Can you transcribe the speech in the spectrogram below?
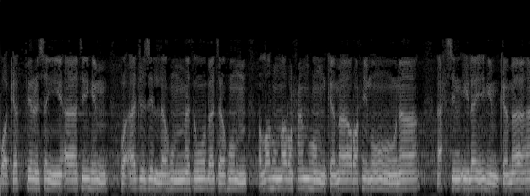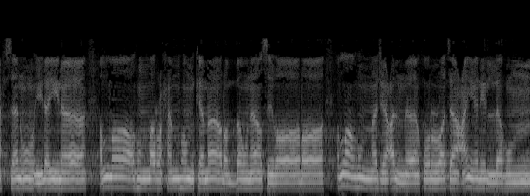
وكفر سيئاتهم وأجزل لهم مثوبتهم اللهم ارحمهم كما رحمونا أحسن إليهم كما أحسنوا إلينا. اللهم ارحمهم كما ربونا صغارا. اللهم اجعلنا قرة عين لهم.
